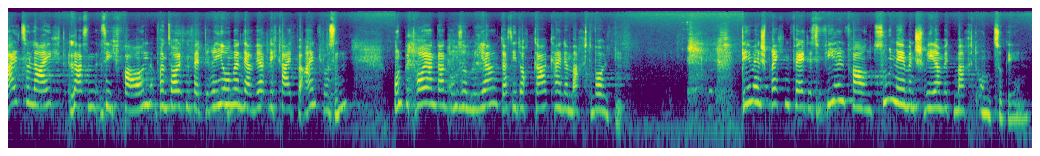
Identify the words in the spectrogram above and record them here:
allzu leicht lassen sich Frauen von solchen Verdrehungen der Wirklichkeit beeinflussen und beteuern dann umso mehr, dass sie doch gar keine Macht wollten. Dementsprechend fällt es vielen Frauen zunehmend schwer, mit Macht umzugehen.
